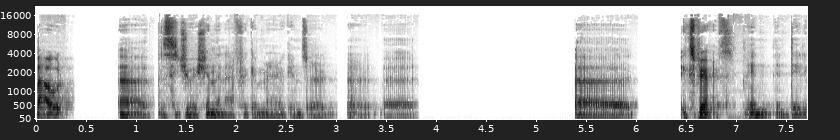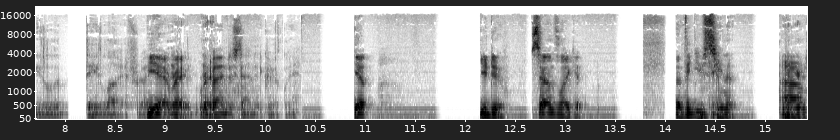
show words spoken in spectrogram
about uh, the situation that African Americans are. Uh, uh, uh, experience in, in daily day life, right? Yeah, right, If right. I understand it correctly. Yep, you do. Sounds like it. I think you've Okay. seen it. Um,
